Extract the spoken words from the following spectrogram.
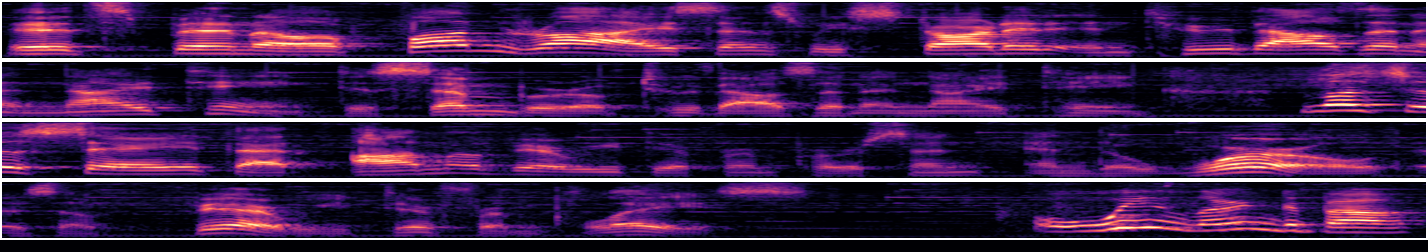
it's been a fun ride since we started in 2019, December of 2019. Let's just say that I'm a very different person and the world is a very different place. We learned about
